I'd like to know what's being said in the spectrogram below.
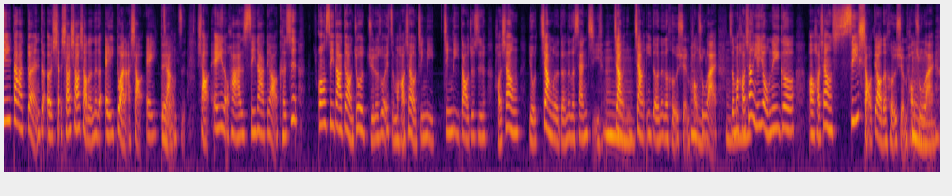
第一大段的呃小小小小的那个 A 段啊，小 A 这样子，小 A 的话它是 C 大调，可是光 C 大调你就觉得说，哎，怎么好像有经历经历到，就是好像有降了的那个三级降降一的那个和弦跑出来，怎么好像也有那个呃好像 C 小调的和弦跑出来，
